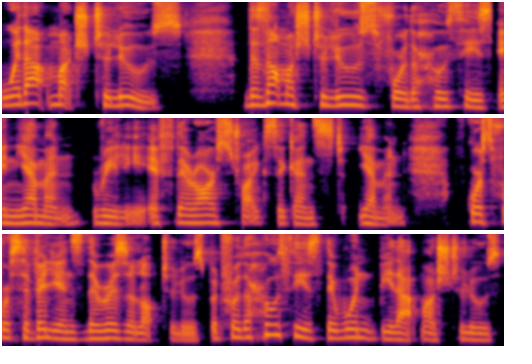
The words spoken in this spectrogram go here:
without much to lose. There's not much to lose for the Houthis in Yemen, really, if there are strikes against Yemen course, for civilians, there is a lot to lose. But for the Houthis, there wouldn't be that much to lose.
